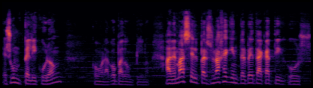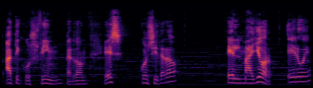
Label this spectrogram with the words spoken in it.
Es un peliculón como la copa de un pino. Además, el personaje que interpreta a Atticus, Finn, perdón, es considerado el mayor héroe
